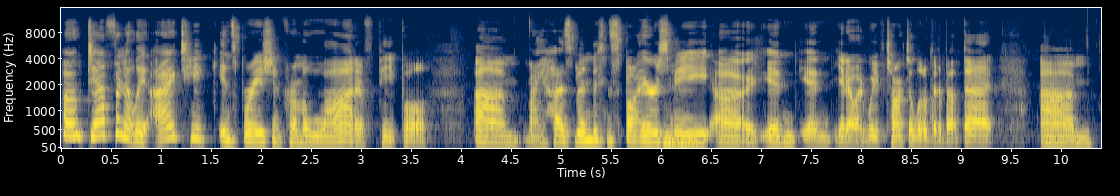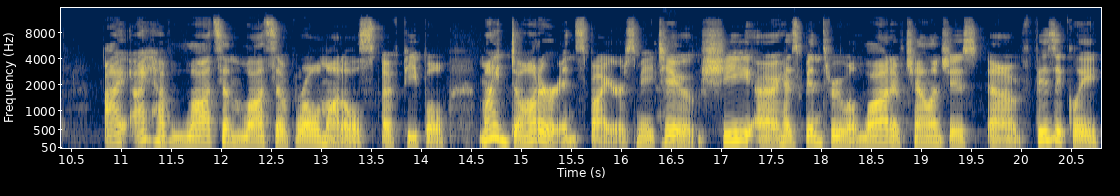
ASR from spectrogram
Oh, definitely. I take inspiration from a lot of people. Um, my husband inspires me uh, in in you know, and we've talked a little bit about that. Um, I, I have lots and lots of role models of people. My daughter inspires me too. She uh, has been through a lot of challenges uh, physically.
